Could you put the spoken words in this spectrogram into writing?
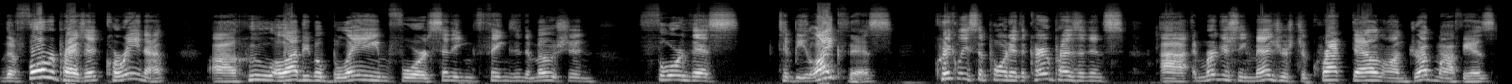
the former president, Correa, uh, who a lot of people blame for setting things into motion for this to be like this, quickly supported the current president's uh, emergency measures to crack down on drug mafias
